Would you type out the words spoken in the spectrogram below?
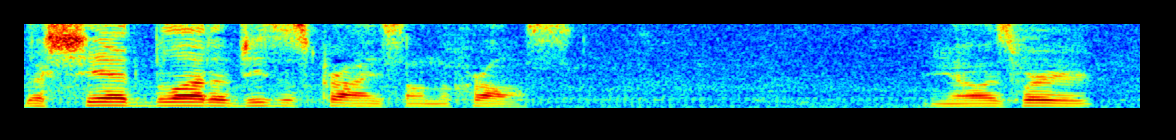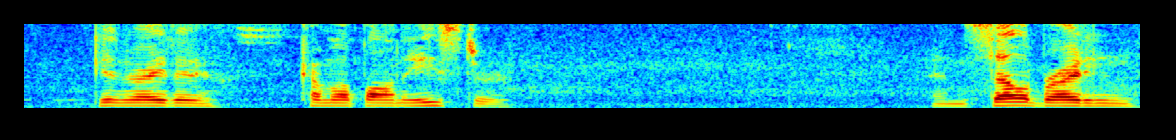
the shed blood of Jesus Christ on the cross. You know, as we're getting ready to come up on Easter and celebrating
